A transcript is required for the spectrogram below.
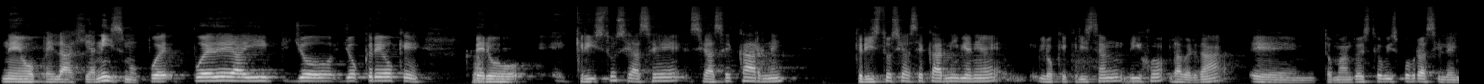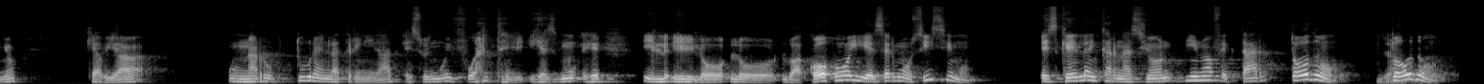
neopelagianismo. Puede, ahí, yo, yo creo que, pero eh, Cristo se hace, se hace carne, Cristo se hace carne y viene lo que Cristian dijo, la verdad, eh, tomando este obispo brasileño, que había una ruptura en la Trinidad, eso es muy fuerte y, es eh, y, lo, lo, lo acojo y es hermosísimo. Es que la encarnación vino a afectar todo, todo.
